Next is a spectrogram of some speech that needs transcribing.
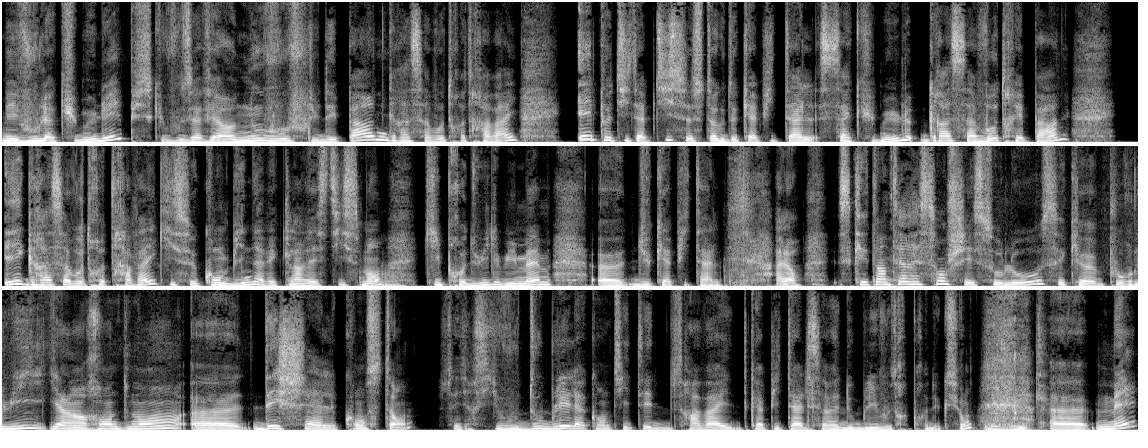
mais vous l'accumulez puisque vous avez un nouveau flux d'épargne grâce à votre travail. Et petit à petit, ce stock de capital s'accumule grâce à votre épargne et grâce à votre travail qui se combine avec l'investissement qui produit lui-même euh, du capital. Alors, ce qui est intéressant chez Solo, c'est que pour lui, il y a un rendement euh, d'échelle constant. C'est-à-dire si vous doublez la quantité de travail de capital, ça va doubler votre production. Euh, mais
